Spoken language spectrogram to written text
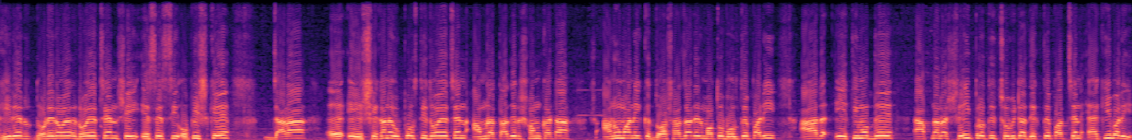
ঘিরে ধরে রয়ে- রয়েছেন সেই এসএসসি অফিসকে। যারা সেখানে উপস্থিত হয়েছেন, আমরা তাদের সংখ্যাটা আনুমানিক দশ হাজারের মতো বলতে পারি। আর ইতিমধ্যে আপনারা সেই প্রতিচ্ছবিটা দেখতে পাচ্ছেন। একেবারেই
